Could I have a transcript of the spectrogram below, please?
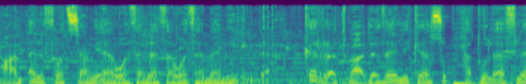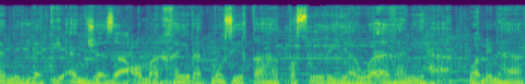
عام 1983 كرت بعد ذلك سبحة الأفلام التي أنجز عمر خيرت موسيقاها التصويرية وأغانيها. ومنها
